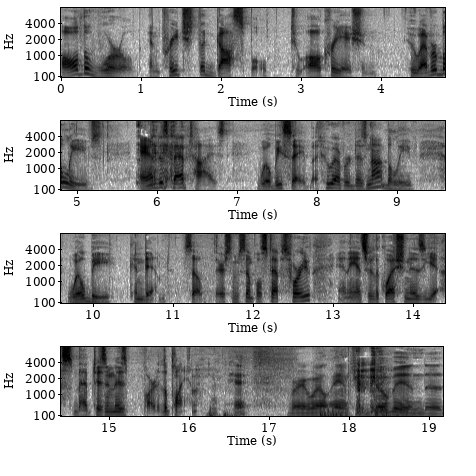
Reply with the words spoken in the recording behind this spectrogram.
all the world and preach the gospel to all creation. Whoever believes and is baptized will be saved, but whoever does not believe will be condemned. So there's some simple steps for you, and the answer to the question is yes. Baptism is part of the plan. Okay, very well answered, Toby. And uh,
